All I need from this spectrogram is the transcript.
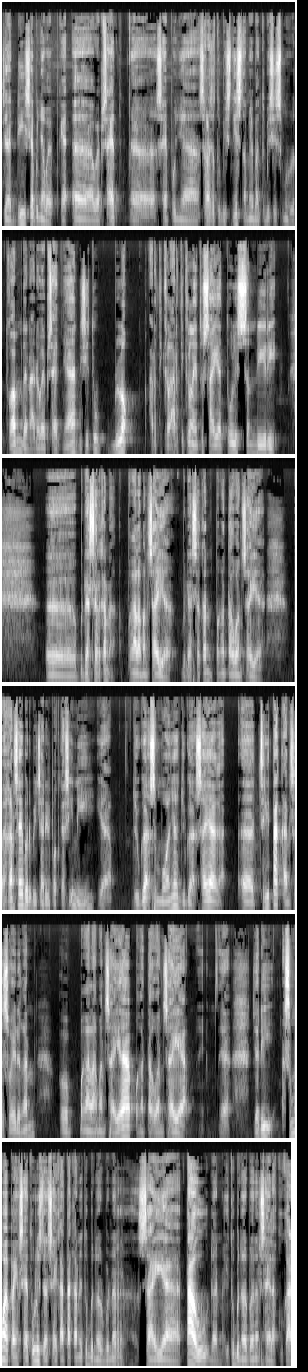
Jadi saya punya web uh, website, uh, saya punya salah satu bisnis namanya bantubisnismu.com dan ada websitenya. Di situ blog artikel-artikelnya itu saya tulis sendiri eh, berdasarkan pengalaman saya, berdasarkan pengetahuan saya. Bahkan saya berbicara di podcast ini, ya juga semuanya juga saya uh, ceritakan sesuai dengan uh, pengalaman saya, pengetahuan saya. Ya, jadi semua apa yang saya tulis dan saya katakan itu benar-benar saya tahu dan itu benar-benar saya lakukan.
